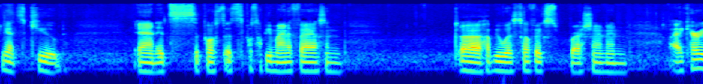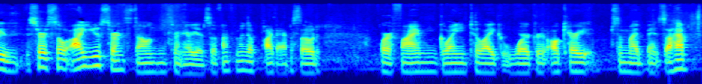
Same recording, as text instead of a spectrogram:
Yeah, it's cubed, and it's supposed to. It's supposed to help you manifest and uh, help you with self expression and. I carry certain so I use certain stones in certain areas. So if I'm filming a podcast episode, or if I'm going to like work, or I'll carry some of my bins. So I have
